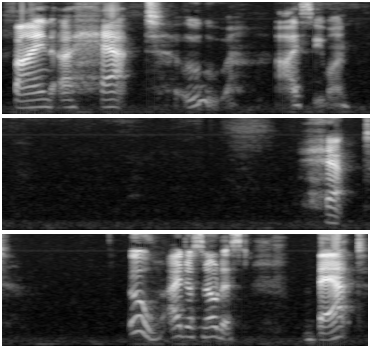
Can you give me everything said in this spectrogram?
Find a hat. Ooh, I see one. Hat. Ooh, I just noticed bat,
